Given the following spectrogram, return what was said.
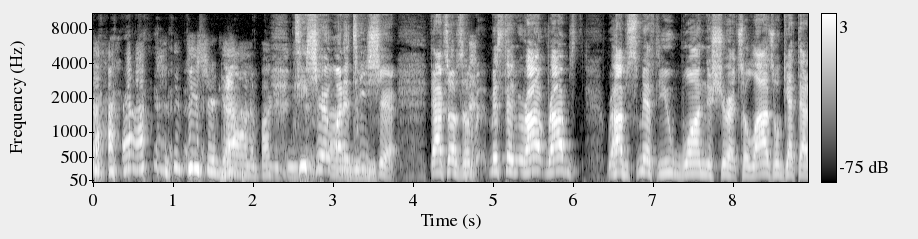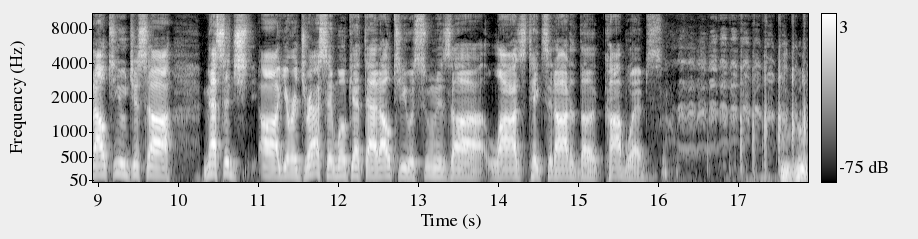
Oh, the T-shirt guy Yeah. on a fucking T-shirt. T-shirt, Oh, won a dude. T-shirt. That's awesome, Mr. Rob, Rob Rob Smith. You won the shirt, so Laz will get that out to you. Just uh, message uh, your address, and we'll get that out to you as soon as uh, Laz takes it out of the cobwebs. Mhm.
